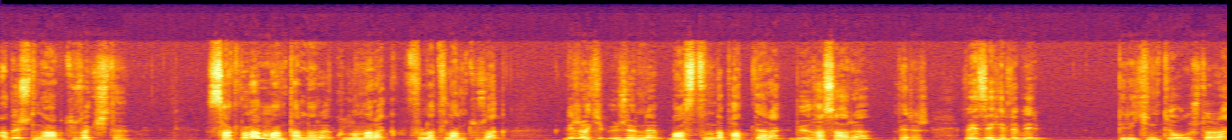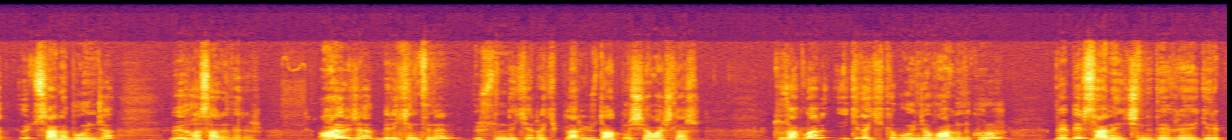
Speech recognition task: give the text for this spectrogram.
Adı üstünde abi tuzak işte. Saklanan mantarları kullanarak fırlatılan tuzak bir rakip üzerine bastığında patlayarak büyü hasarı verir. Ve zehirli bir birikinti oluşturarak 3 saniye boyunca büyü hasarı verir. Ayrıca birikintinin üstündeki rakipler %60 yavaşlar. Tuzaklar 2 dakika boyunca varlığını korur ve 1 saniye içinde devreye girip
